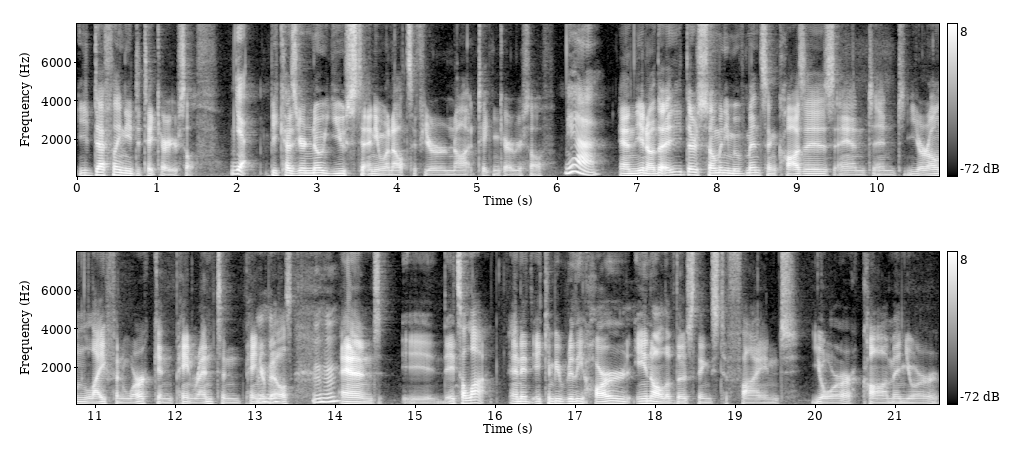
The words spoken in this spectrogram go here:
you definitely need to take care of yourself Yeah. because you're no use to anyone else if you're not taking care of yourself. Yeah. And you know, the, there's so many movements and causes, and and your own life and work, and paying rent and paying your mm-hmm. bills, mm-hmm. and it, it's a lot, and it, it can be really hard in all of those things to find your calm and your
